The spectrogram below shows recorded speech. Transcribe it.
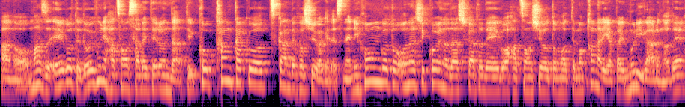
あのまず英語ってどういうふうに発音されてるんだっていうこう感覚をつかんでほしいわけですね。日本語と同じ声の出し方で英語を発音しようと思ってもかなりやっぱり無理があるので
